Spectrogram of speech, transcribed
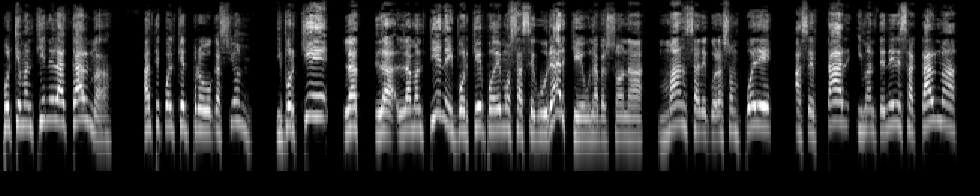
Porque mantiene la calma ante cualquier provocación. ¿Y por qué la, la, la mantiene? ¿Y por qué podemos asegurar que una persona mansa de corazón puede aceptar y mantener esa calma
